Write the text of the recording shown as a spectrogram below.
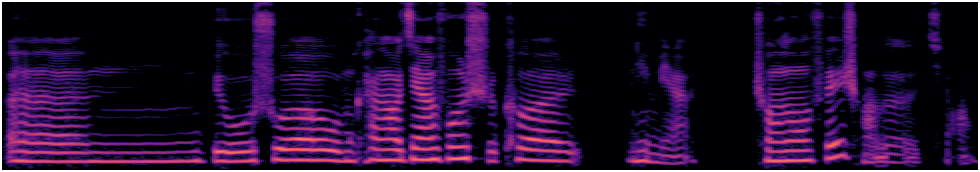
嗯，比如说我们看到《尖峰时刻》里面，成龙非常的强，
